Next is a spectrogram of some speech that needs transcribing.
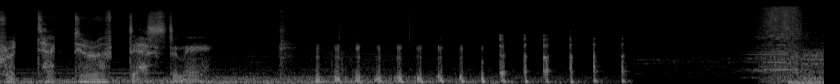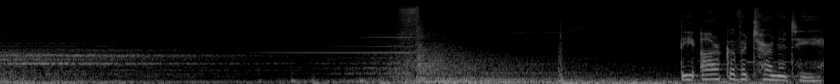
Protector of Destiny. The Ark of Eternity,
